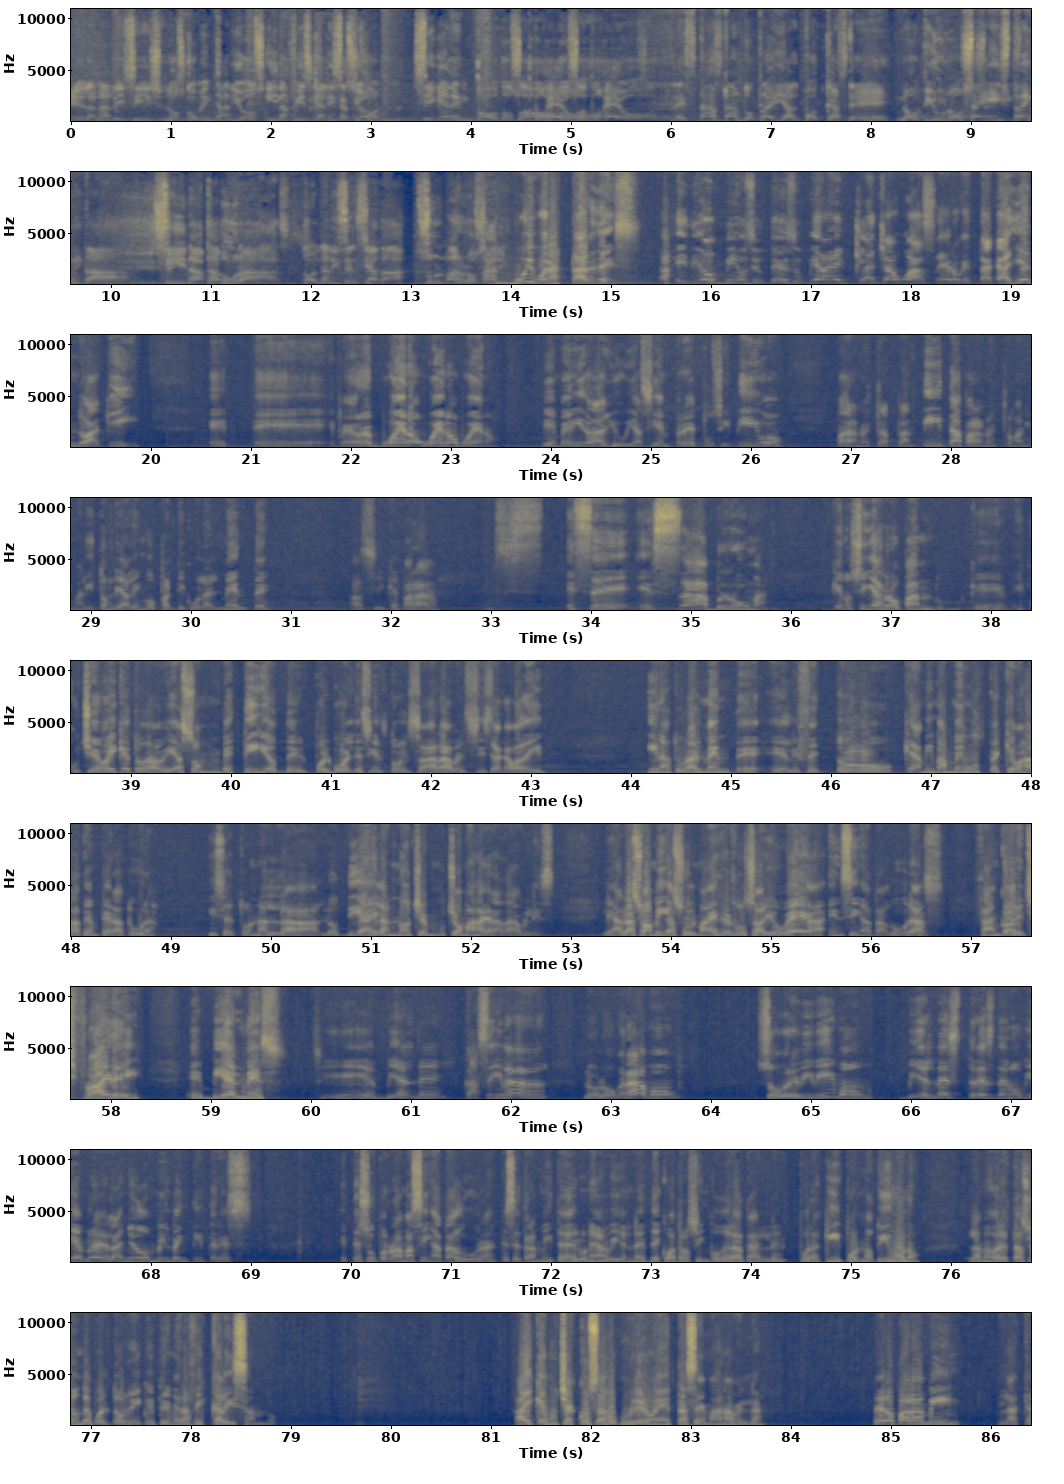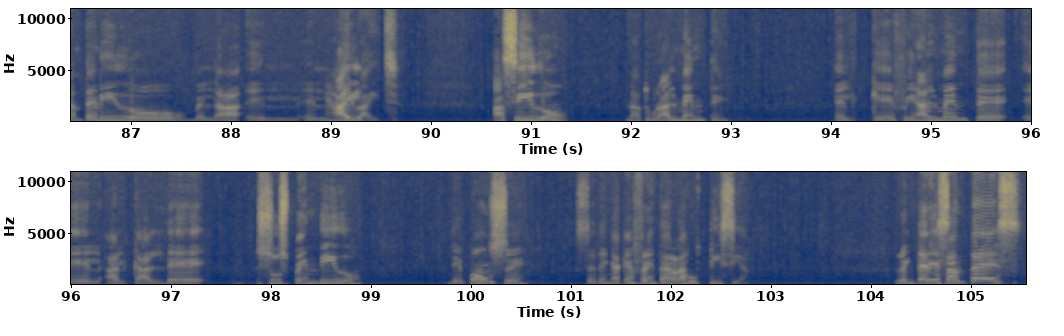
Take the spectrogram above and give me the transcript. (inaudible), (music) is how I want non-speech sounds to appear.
El análisis, los comentarios y la fiscalización siguen en todo su apogeo. Le estás dando play al podcast de Noti1630, Sin Ataduras, con la licenciada Zulma Rosario. Muy buenas tardes. Ay, Dios mío, si ustedes supieran el clacho aguacero que está cayendo aquí. Este, pero es bueno, bueno, bueno. Bienvenida a la lluvia. Siempre es positivo para nuestras plantitas, para nuestros animalitos realengos particularmente. Así que para ese, esa bruma que nos sigue arropando, que escuché hoy que todavía son vestigios del polvo del desierto del Sahara, a ver si se acaba de ir. Y naturalmente el efecto que a mí más me gusta es que baja la temperatura y se tornan los días y las noches mucho más agradables. Le habla su amiga Zulma. Rosario Vega en Sin Ataduras. Thank God it's Friday. Es viernes. Sí, es viernes. Casi nada. Lo logramos. Sobrevivimos. Viernes 3 de noviembre del año 2023. Este es su programa Sin Atadura, que se transmite de lunes a viernes de 4 a 5 de la tarde, por aquí, por Noti1, la mejor estación de Puerto Rico y primera fiscalizando. Ay, que muchas cosas ocurrieron en esta semana, ¿verdad? Pero para mí, las que han tenido, ¿verdad? El, el highlight ha sido, naturalmente, el que finalmente el alcalde suspendido de Ponce se tenga que enfrentar a la justicia. Lo interesante es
